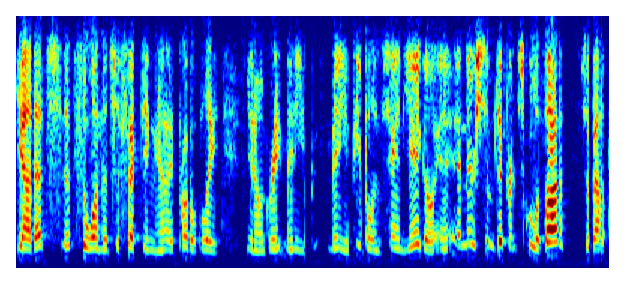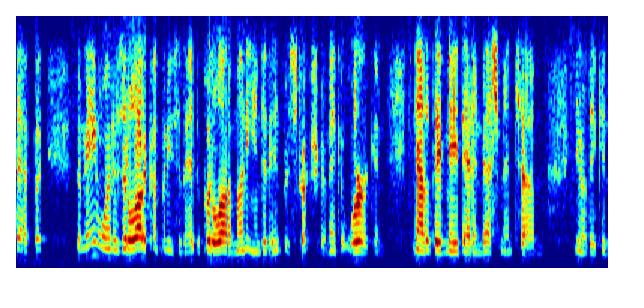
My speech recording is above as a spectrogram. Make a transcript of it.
Yeah, that's that's the one that's affecting uh, probably you know a great many many people in San Diego, and, and there's some different school of thoughts about that. But the main one is that a lot of companies have had to put a lot of money into the infrastructure to make it work, and now that they've made that investment, um, you know they can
